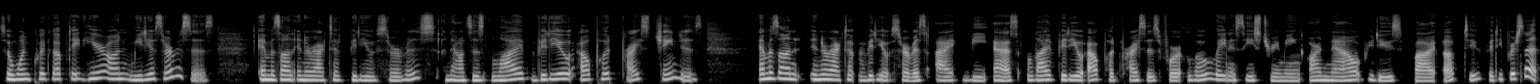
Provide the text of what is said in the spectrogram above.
So, one quick update here on media services. Amazon Interactive Video Service announces live video output price changes. Amazon Interactive Video Service, IVS, live video output prices for low latency streaming are now reduced by up to 50%.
